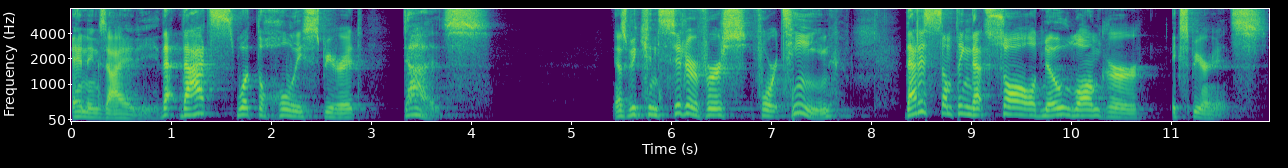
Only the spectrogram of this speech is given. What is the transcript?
and anxiety. That, that's what the Holy Spirit does. As we consider verse 14, that is something that Saul no longer experienced.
